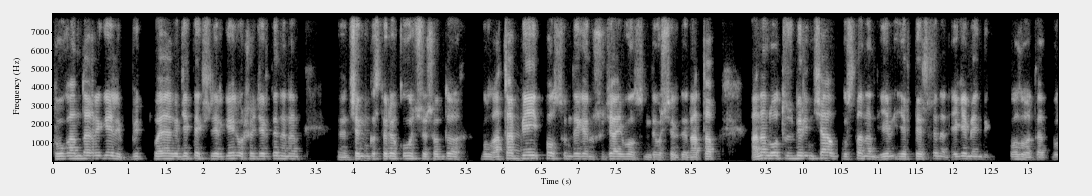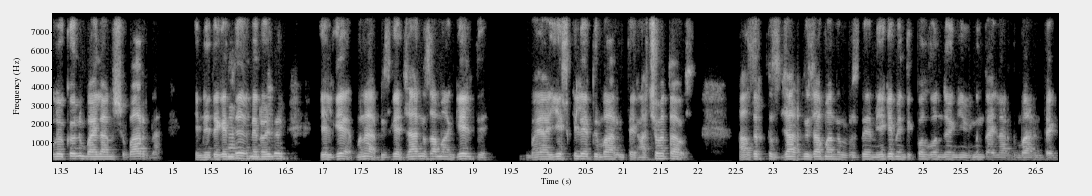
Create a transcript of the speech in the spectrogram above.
туугандары келип бүт баягы жетекчилер келип ошол жерден анан чыңгыз төрөкулович ошондо бул ата бейит болсун деген ушу жай болсун деп ошол жерден атап анан отуз биринчи августан эртесинен эгемендик болуп атат бул экөөнүн байланышы бар да эмне дегенде мен ойлойм элге мына бизге жаңы заман келди баягы эскилердин баарын тең ачып атабыз азыркы жаңы заманыбызда эми эгемендик болгондон кийин мындайлардын баарын тең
